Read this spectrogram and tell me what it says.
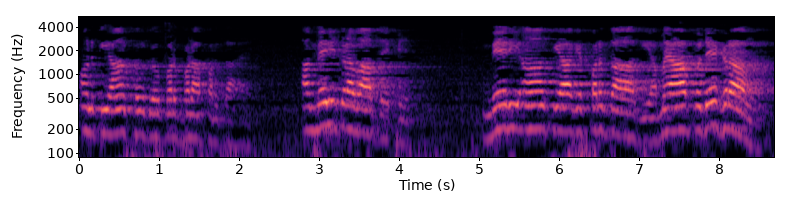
ان کی آنکھوں کے اوپر بڑا پردہ ہے۔ اب میری طرف آپ دیکھیں۔ میری آنکھ کے آگے پردہ آ گیا۔ میں آپ کو دیکھ رہا ہوں۔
